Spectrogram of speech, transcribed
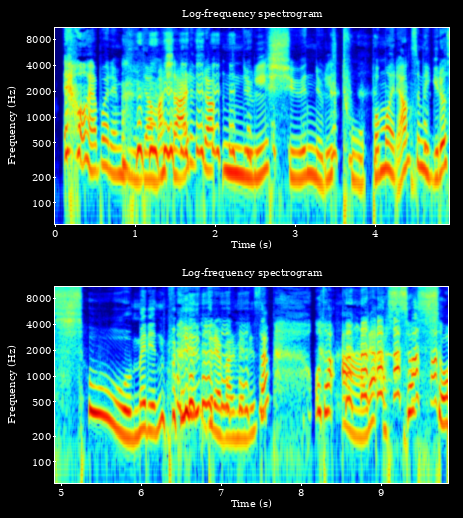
har jeg bare en video av meg sjæl fra 07.02 på morgenen som ligger og zoomer inn på drømmeren min, liksom. Og da er det altså så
